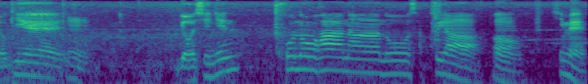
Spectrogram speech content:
여기에 응. 여신인 코노하나노 사쿠야 어. 힘의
